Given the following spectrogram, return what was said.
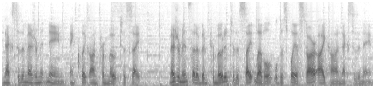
next to the measurement name and click on Promote to Site. Measurements that have been promoted to the site level will display a star icon next to the name.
